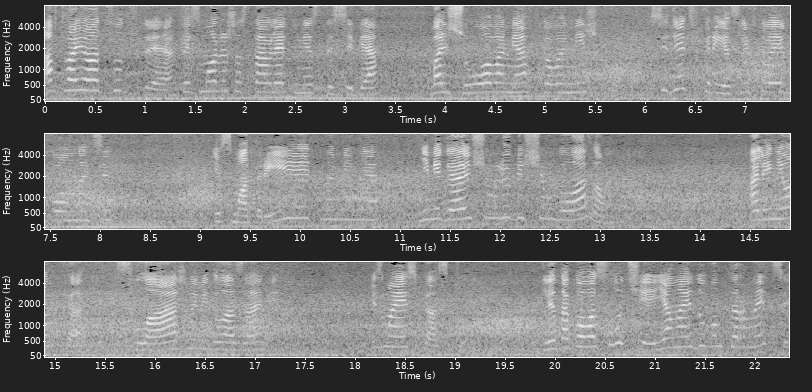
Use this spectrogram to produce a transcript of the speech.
А в твое отсутствие ты сможешь оставлять вместо себя большого мягкого мишку, сидеть в кресле в твоей комнате и смотреть на меня немигающим любящим глазом. Олененка с влажными глазами из моей сказки. Для такого случая я найду в интернете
